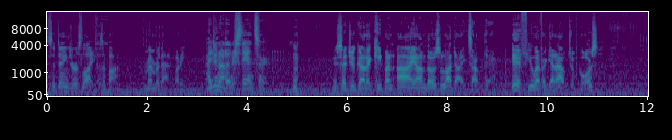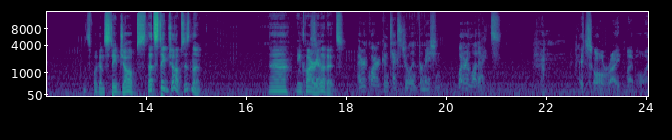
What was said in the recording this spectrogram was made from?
it's a dangerous life as a bot. Remember that, buddy. I do not understand, sir. You said you gotta keep an eye on those Luddites out there. If you ever get out, of course. That's fucking Steve Jobs. That's Steve Jobs, isn't it? Uh, inquiry, Sir? Luddites. I require contextual information. What are Luddites? It's all right, my boy.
